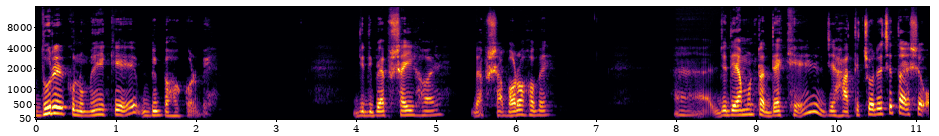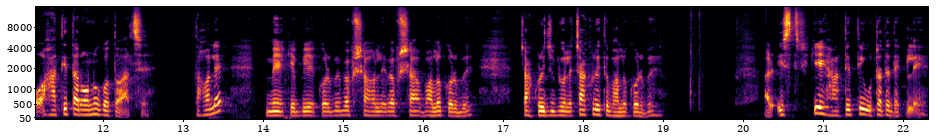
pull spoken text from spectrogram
দূরের কোনো মেয়েকে বিবাহ করবে। যদি ব্যবসায়ী হয়, ব্যবসা বড় হবে। যদি এমনটা দেখে যে হাতি চড়েছে তা সে হাতি তার অনুগত আছে। তাহলে মেয়েকে বিয়ে করবে, ব্যবসা হলে ব্যবসা ভালো করবে, চাকরিজীবী হলে চাকরিতে ভালো করবে। আর স্ত্রীকে হাতিতে উঠাতে দেখলে,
